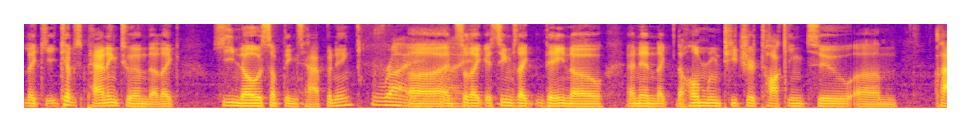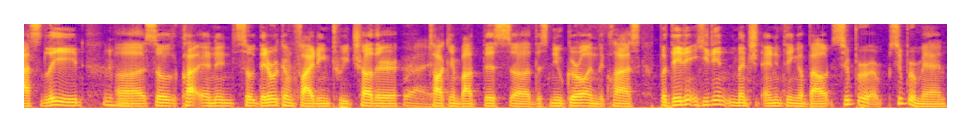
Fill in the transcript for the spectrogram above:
like he keeps panning to him that like he knows something's happening. right? uh, and so like it seems like they know and then like the homeroom teacher talking to um class lead Mm-hmm. uh so the cla- and then so they were confiding to each other Right. talking about this uh this new girl in the class but they didn't he didn't mention anything about super superman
